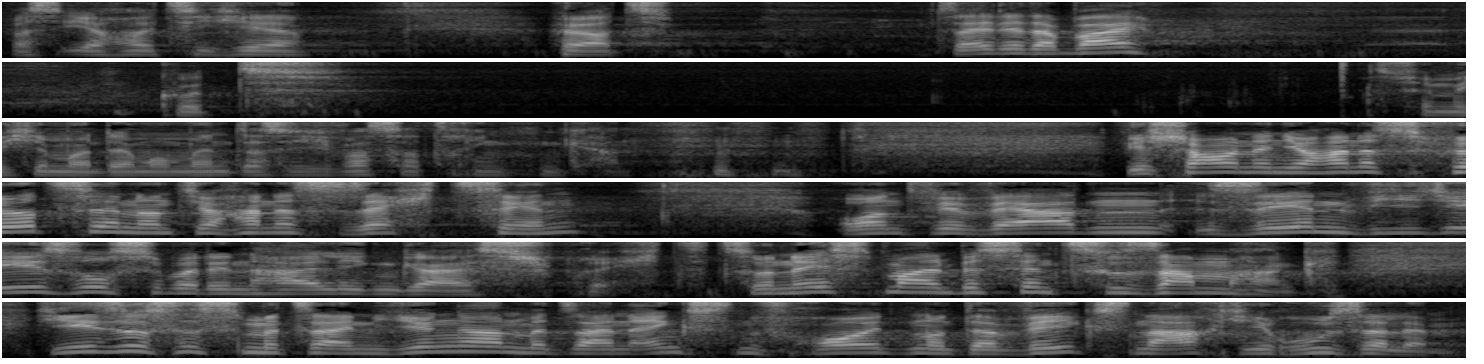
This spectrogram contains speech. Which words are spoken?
was ihr heute hier hört. Seid ihr dabei? Gut. Das ist für mich immer der Moment, dass ich Wasser trinken kann. Wir schauen in Johannes 14 und Johannes 16 und wir werden sehen, wie Jesus über den Heiligen Geist spricht. Zunächst mal ein bisschen Zusammenhang. Jesus ist mit seinen Jüngern, mit seinen engsten Freunden unterwegs nach Jerusalem.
